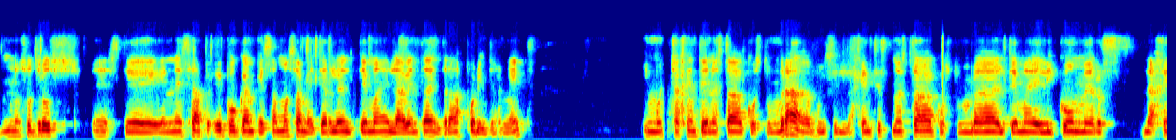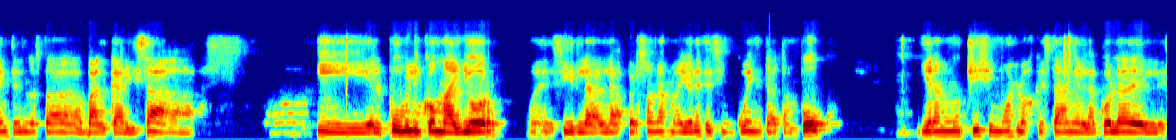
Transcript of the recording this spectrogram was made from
nosotros este, en esa época empezamos a meterle el tema de la venta de entradas por internet y mucha gente no estaba acostumbrada, pues la gente no estaba acostumbrada al tema del e-commerce, la gente no estaba bancarizada y el público mayor es decir, la, las personas mayores de 50 tampoco. Y eran muchísimos los que estaban en la cola del,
